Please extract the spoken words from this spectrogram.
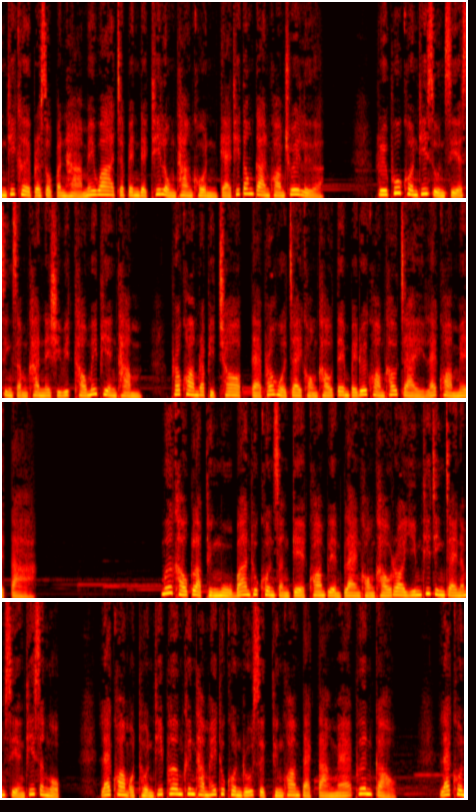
นที่เคยประสบปัญหาไม่ว่าจะเป็นเด็กที่หลงทางคนแก่ที่ต้องการความช่วยเหลือ หรือผู้คนที่สูญเสียสิ่งสำคัญในชีวิตเขาไม่เพียงทำ เพราะความรับผิดชอบ แต่เพราะหัวใจของเขาเต็มไปด้วยความเข้าใจและความเมตตา เมื่อเขากลับถึงหมู่บ้านทุกคนสังเกตความเปลี่ยนแปลงของเขารอยยิ้มที่จริงใจน้ำเสียงที่สงบ และความอดทนที่เพิ่มขึ้นทำให้ทุกคนรู้สึกถึงความแตกต่างแม้เพื่อนเก่า และคน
